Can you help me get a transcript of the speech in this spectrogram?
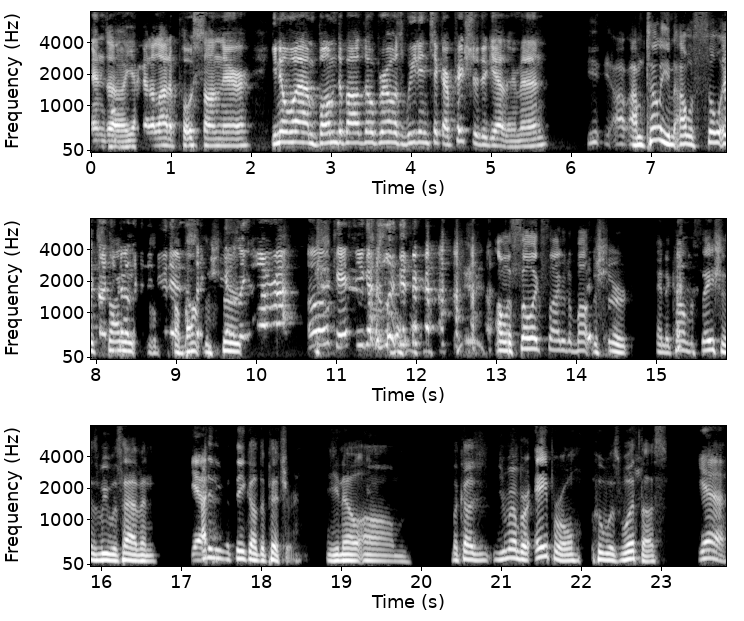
And uh, yeah, I got a lot of posts on there. You know what I'm bummed about though, bro? Is we didn't take our picture together, man. I'm telling you, I was so I thought you guys excited were gonna do that. about the like, I was shirt. like, all right. Oh, okay. So you guys later. I was so excited about the shirt and the conversations we was having. yeah. I didn't even think of the picture, you know, um, because you remember April, who was with us, Yeah.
